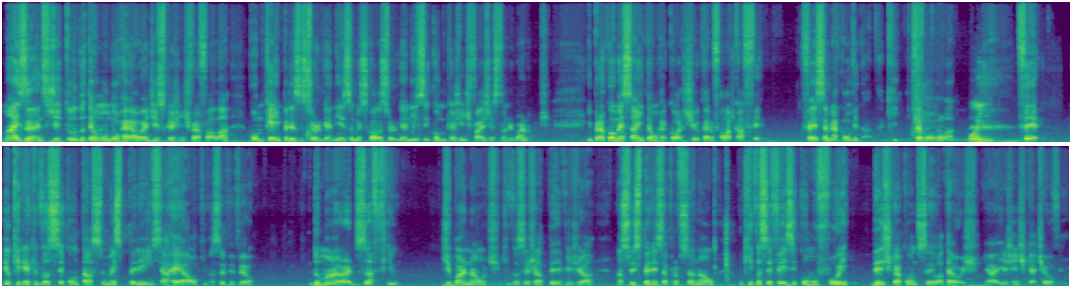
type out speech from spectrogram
Mas antes de tudo, tem o um mundo real, é disso que a gente vai falar, como que a empresa se organiza, uma escola se organiza e como que a gente faz gestão de burnout. E para começar então o recorte, eu quero falar café. Fê, você é minha convidada aqui. Então vamos lá. Oi. Fê, eu queria que você contasse uma experiência real que você viveu do maior desafio de burnout que você já teve já na sua experiência profissional, o que você fez e como foi desde que aconteceu até hoje. E aí a gente quer te ouvir.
